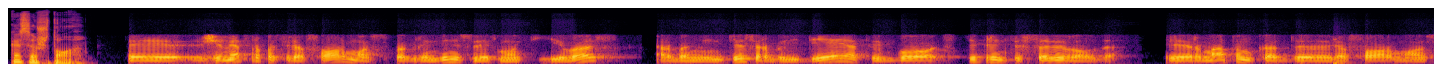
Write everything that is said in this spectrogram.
Kas iš to? Tai žemėtvarkos reformos pagrindinis leitmotyvas arba mintis arba idėja tai buvo stiprinti savivaldą. Ir matom, kad reformos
